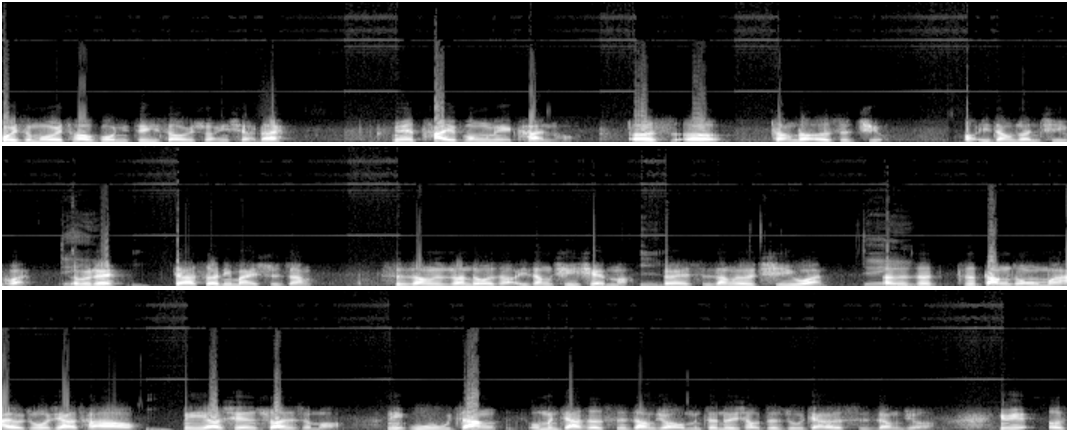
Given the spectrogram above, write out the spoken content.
为什么会超过？你自己稍微算一下来。因为泰丰你看哦，二十二涨到二十九，哦，一张赚七块，对对不对？假设你买十张，十张是赚多少？一张七千嘛，嗯对，十张就是七万。但是这这当中我们还有做价差哦。你要先算什么？你五张，我们假设十张就好，我们针对小资主假设十张就好，因为二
